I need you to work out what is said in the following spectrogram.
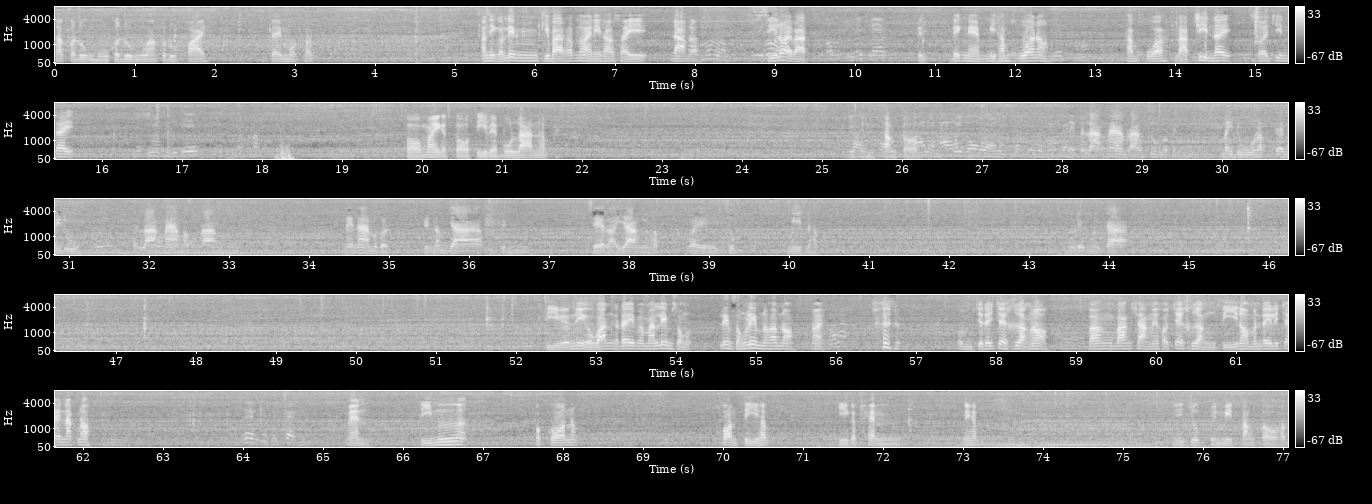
ซับกระดูกหมูกระดูกงัวกระดูกควายได้หมดครับ อันนี้ก็เล่มกี่บาทครับน้อยนี่เท่าใส่ดามแล้วสี่ร้อยบาท เป็นเด็กแหนบมีทำครัวเนาะเนี่ยนะทำครัวหลาบจีนได้ ซอยจีนได้นบเป็นเด้ ต่อไม้กับต่อตีแบบโบราณครับ นี่เป็นตังต่อนี่เป็นล้างหน้าล้างจุ่มก็เป็นไม่ดูนะครับแค่ไม่ดูแต่ล้างหน้าครับล้าง ในหน้ามันก็เป็นน้ำยาเป็นแช่หลายอย่างครับ ไว้จุบมีดนะครับเล็กมันกล้าตีแบบนี้ก็วันก็ได้ประมาณเล่มสอง เล่มสองเล่มนะครับเนาะหน่อยว่านะผมจะได้ใจเครื่องเนาะบางบางช่างเนี่ยเขาใจเครื่องตีเนาะมันได้เลยใจนักเนาะเล่มเนี่ยเป็นแก้แม่นตีมืออะอุปกรณ์ครับค้อนตีครับ ตีกับแผ่นนี่ครับ นี่จุบเป็นมีดปังต่อครับ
